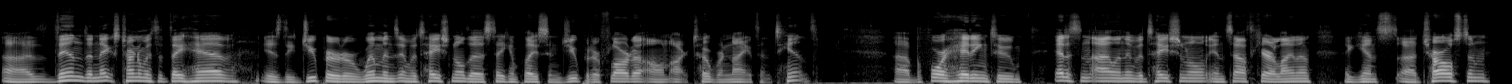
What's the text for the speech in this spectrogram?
Uh, then the next tournament that they have is the Jupiter Women's Invitational that is taking place in Jupiter, Florida on October 9th and 10th uh, before heading to Edisto Island Invitational in South Carolina against uh, Charleston.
